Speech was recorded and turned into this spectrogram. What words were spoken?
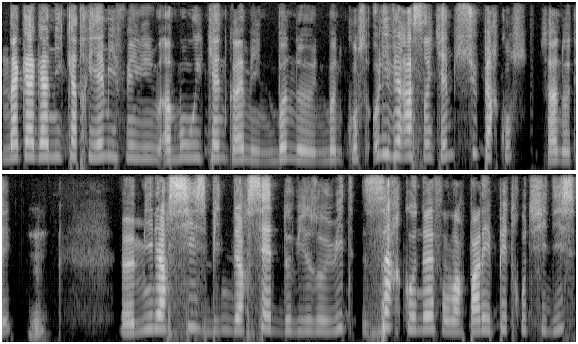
Nakagami quatrième, il fait un bon week-end quand même et une bonne, course. Oliveira cinquième, super course, ça a noté. Euh, Miller 6, Binder 7, Doviso 8, Zarco 9, on va en reparler, Petrucci 10.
